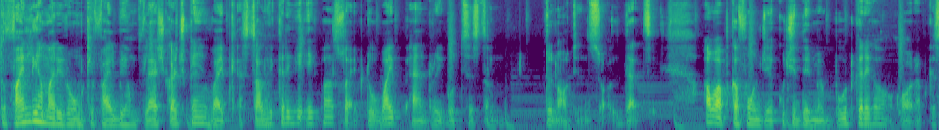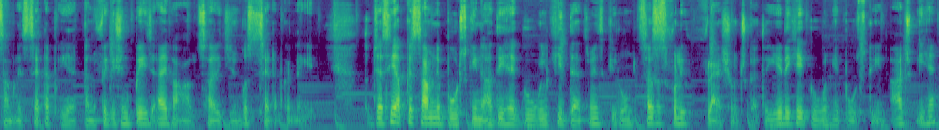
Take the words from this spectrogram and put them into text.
तो फाइनली हमारी रोम की फ़ाइल भी हम फ्लैश कर चुके हैं। वाइप का इंस्टॉल भी करेंगे एक बार। Swipe to wipe and reboot system to not install that's it अब आपका फ़ोन जो है कुछ ही देर में बूट करेगा और आपके सामने सेटअप या कन्फिगेशन पेज आएगा आप सारी चीज़ों को सेटअप कर लेंगे। तो जैसे ही आपके सामने बूट स्क्रीन आती है गूगल की दैट मीन्स की रोम सक्सेसफुली फ्लैश हो चुका है। तो ये देखिए गूगल की बूट स्क्रीन आ चुकी है,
